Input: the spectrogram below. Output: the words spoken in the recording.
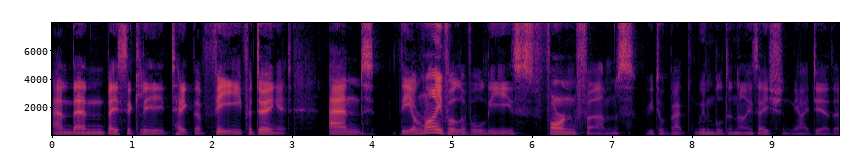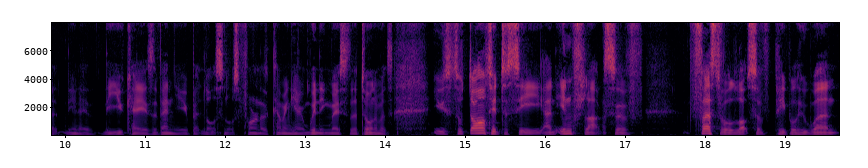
and then basically take the fee for doing it. And the arrival of all these foreign firms, we talk about Wimbledonization, the idea that you know the UK is a venue, but lots and lots of foreigners coming here and winning most of the tournaments. You started to see an influx of, first of all, lots of people who weren't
